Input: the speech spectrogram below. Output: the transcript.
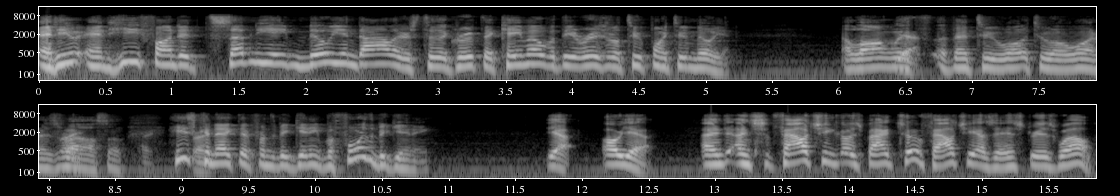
And he and he funded 78 million dollars to the group that came up with the original 2.2 million, along with yeah. Event 201 as right. well. So right. he's right. connected from the beginning, before the beginning. Yeah. Oh yeah. And and Fauci goes back too. Fauci has a history as well.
